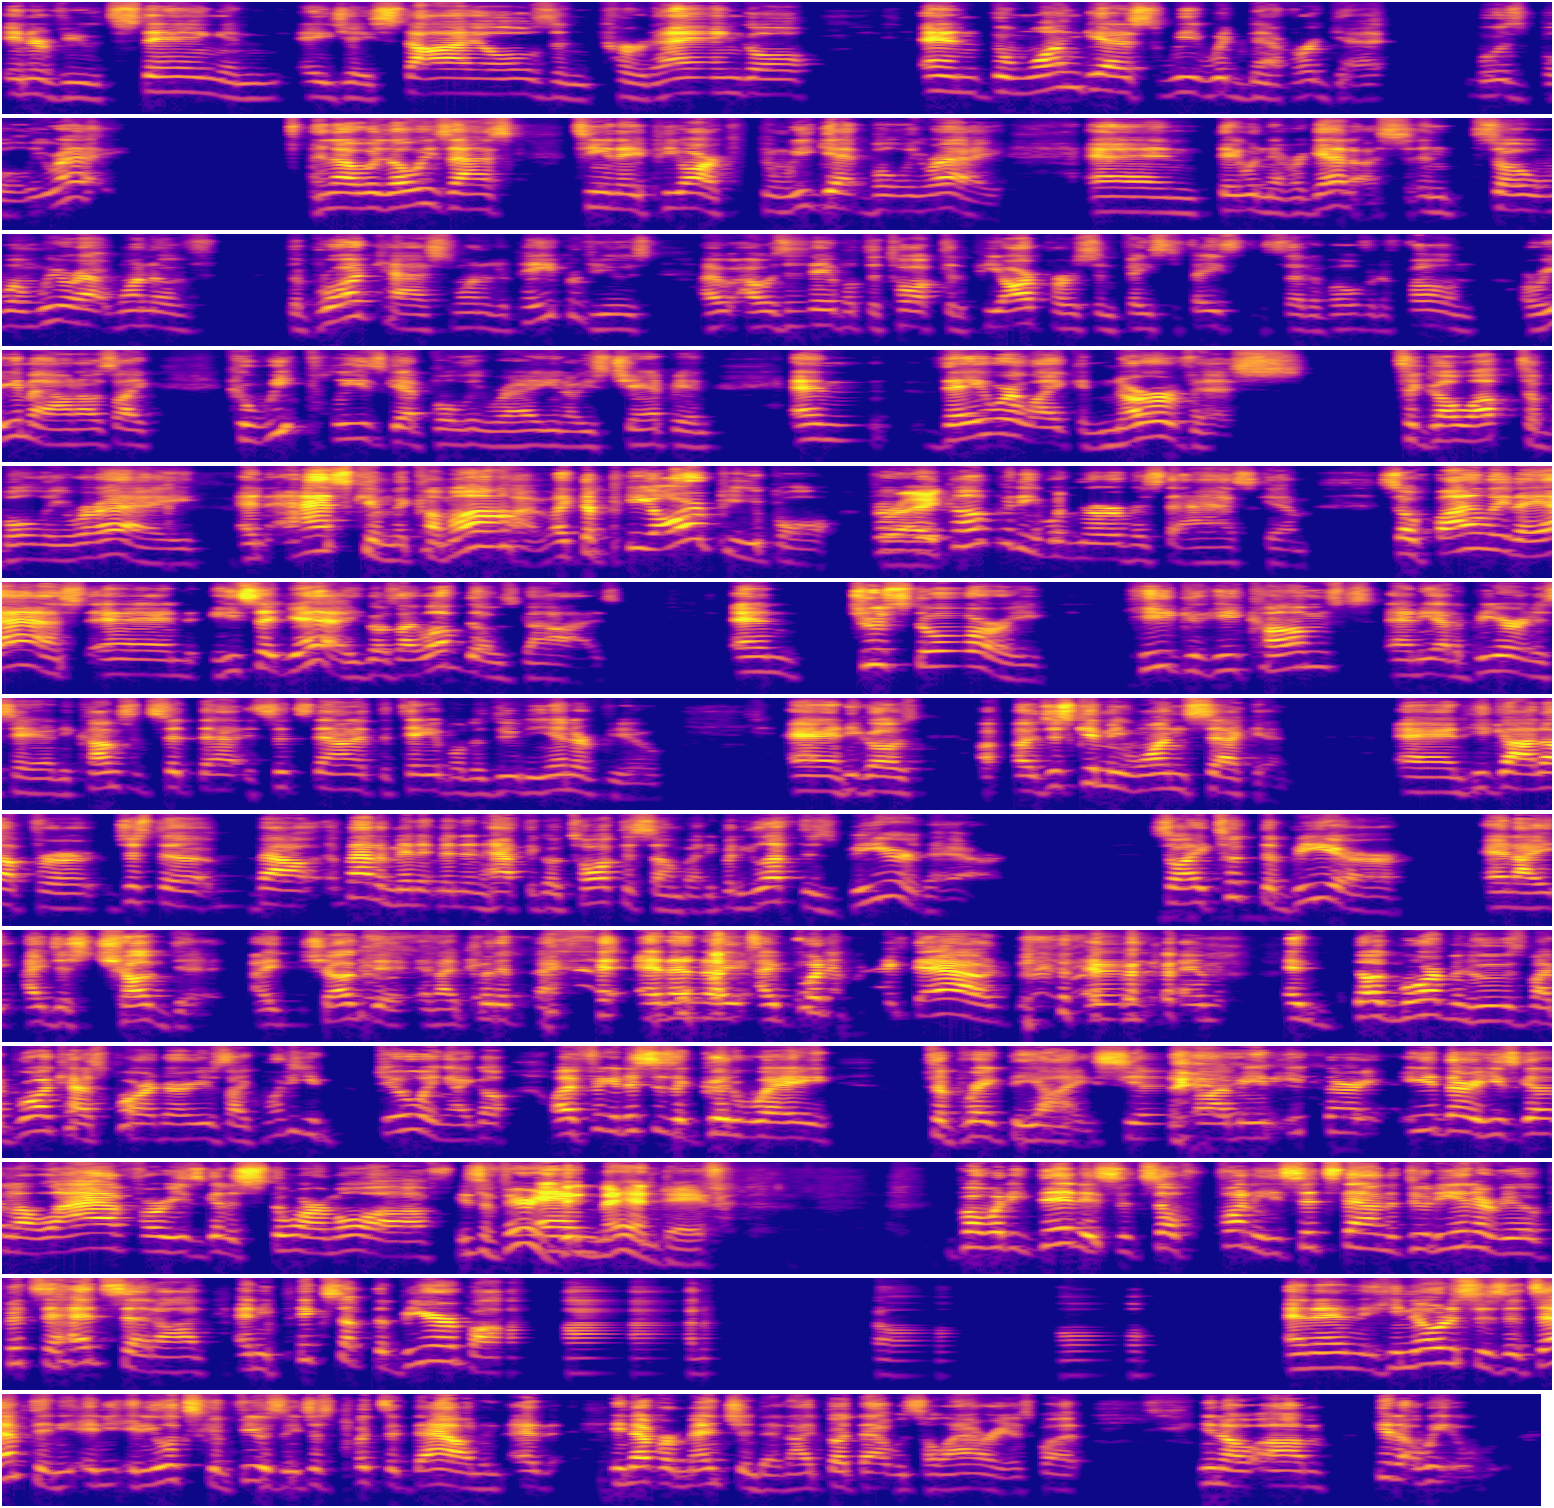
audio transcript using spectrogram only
interviewed Sting and AJ Styles and Kurt Angle, and the one guest we would never get was Bully Ray, and I would always ask TNA PR, can we get Bully Ray? And they would never get us. And so when we were at one of the broadcasts, one of the pay per views, I, I was able to talk to the PR person face to face instead of over the phone or email. And I was like, could we please get Bully Ray? You know, he's champion. And they were like nervous to go up to Bully Ray and ask him to come on. Like the PR people for right. the company were nervous to ask him. So finally they asked, and he said, Yeah. He goes, I love those guys. And true story, he he comes and he had a beer in his hand. He comes and sit that sits down at the table to do the interview, and he goes, uh, "Just give me one second. And he got up for just a, about about a minute, minute and a half to go talk to somebody, but he left his beer there. So I took the beer and I I just chugged it. I chugged it and I put it and then I, I put it back down and, and and Doug Mortman, who's my broadcast partner, he was like, "What are you doing?" I go, "Well, I figured this is a good way to break the ice. You know, I mean, either either he's gonna laugh or he's gonna storm off. He's a very and, big man, Dave. But what he did is it's so funny. He sits down to do the interview, puts a headset on, and he picks up the beer bottle. And then he notices it's empty and he, and he, and he looks confused. He just puts it down and, and he never mentioned it. I thought that was hilarious. But, you know, um, you know, we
